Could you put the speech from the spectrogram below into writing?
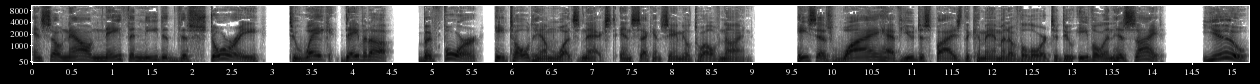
And so now Nathan needed this story to wake David up before he told him what's next in 2 Samuel 12 9. He says, Why have you despised the commandment of the Lord to do evil in his sight? You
